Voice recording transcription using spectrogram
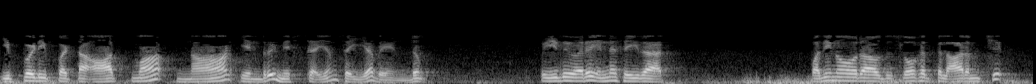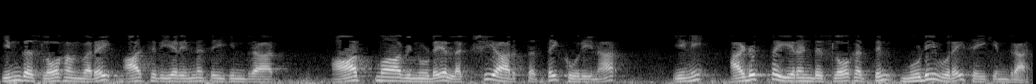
இப்படிப்பட்ட ஆத்மா நான் என்று நிச்சயம் செய்ய வேண்டும். இதுவரை என்ன செய்தார்? பதினோராவது ஸ்லோகத்தில் ஆரம்பிச்சு இந்த ஸ்லோகம் வரை ஆசிரியர் என்ன செய்கின்றார்? ஆத்மாவினுடைய லட்சியார்த்தத்தை கூறினார். இனி அடுத்த இரண்டு ஸ்லோகத்தில் முடிவுரை செய்கின்றார்.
